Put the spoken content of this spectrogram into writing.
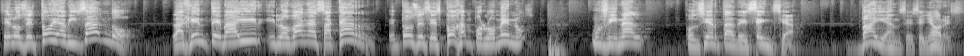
Se los estoy avisando. La gente va a ir y lo van a sacar. Entonces escojan por lo menos un final con cierta decencia. Váyanse, señores.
